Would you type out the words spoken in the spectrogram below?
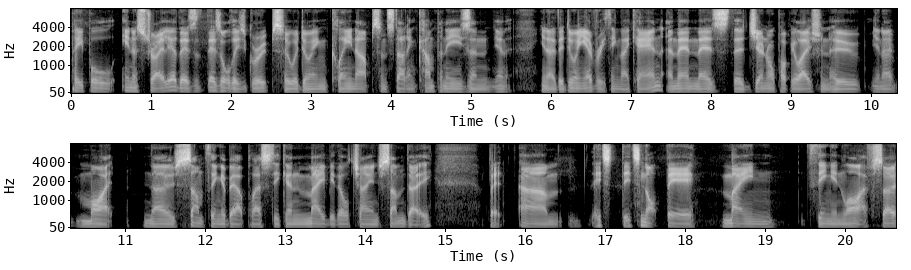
people in Australia there's there's all these groups who are doing cleanups and starting companies and you know, you know they're doing everything they can and then there's the general population who you know might know something about plastic and maybe they'll change someday but um, it's it's not their main thing in life so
